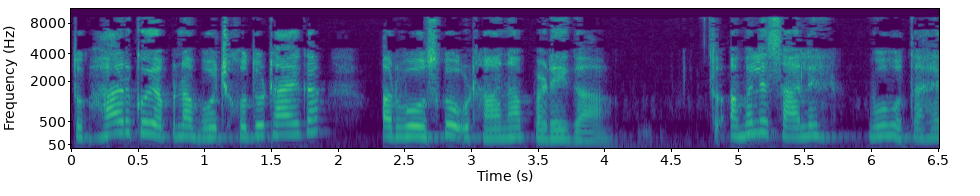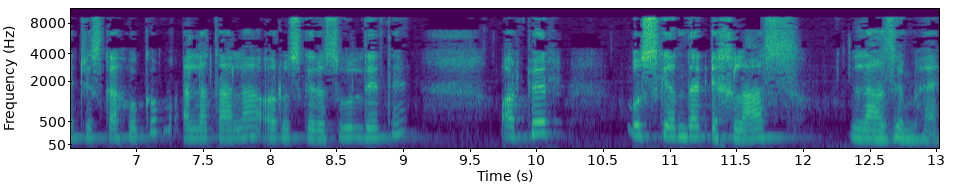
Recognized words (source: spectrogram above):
تو ہر کوئی اپنا بوجھ خود اٹھائے گا اور وہ اس کو اٹھانا پڑے گا۔ تو عمل صالح وہ ہوتا ہے جس کا حکم اللہ تعالیٰ اور اس کے رسول دیتے ہیں، اور پھر اس کے اندر اخلاص لازم ہے۔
